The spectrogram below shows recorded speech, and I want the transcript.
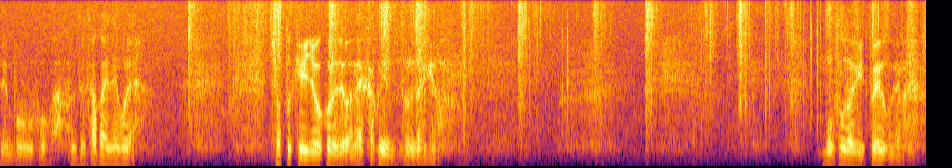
うん。前方方が。それで高いねこれ。ちょっと形状はこれではね確認取れないけど。妄想だけいっぱいでございます。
